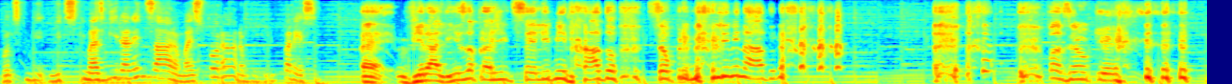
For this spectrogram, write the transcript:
quantos vídeos que mais viralizaram, mais estouraram, por que pareça. É, viraliza pra gente ser eliminado, ser o primeiro eliminado, né? Fazer o quê?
